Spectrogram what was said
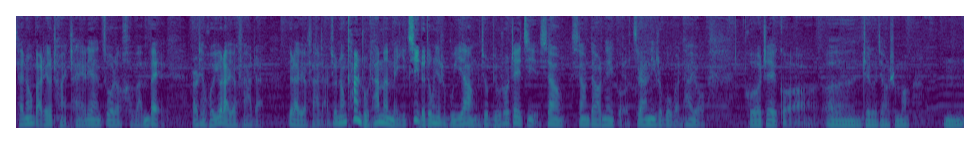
才能把这个产产业链做得很完备，而且会越来越发展。越来越发展，就能看出他们每一季的东西是不一样的。就比如说这季，像像到那个自然历史博物馆，它有和这个嗯、这个叫什么嗯。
